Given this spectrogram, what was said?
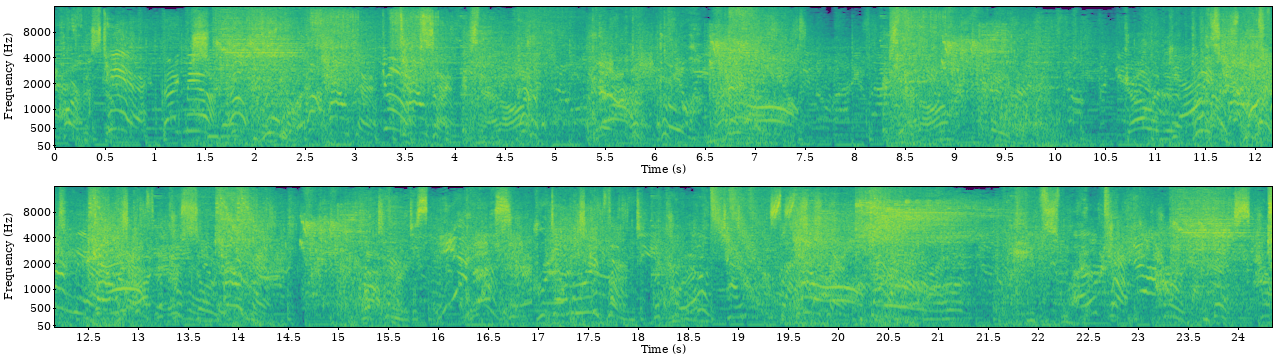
Harvester! Here! Back me up! Counter! Counter! Is that all? Is that all? Calling you! So Return to Damage confirmed. Recover. Tight slash. Keep smiling. How about this? How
